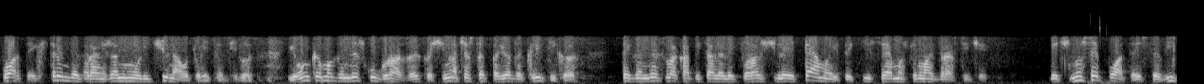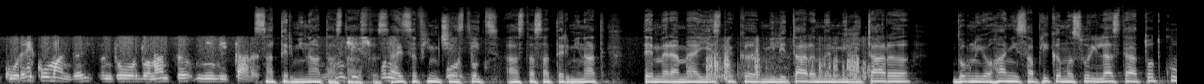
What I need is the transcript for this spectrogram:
foarte extrem de deranjant moliciunea autorităților. Eu încă mă gândesc cu groază că și în această perioadă critică se gândesc la capital electoral și le e teamă efectiv să ia măsuri mai drastice. Deci nu se poate să vii cu recomandări într-o ordonanță militară. S-a terminat asta astăzi. Hai să fim cinstiți. Asta s-a terminat. Temerea mea este că militară, nemilitară, domnul Iohannis aplică măsurile astea tot cu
